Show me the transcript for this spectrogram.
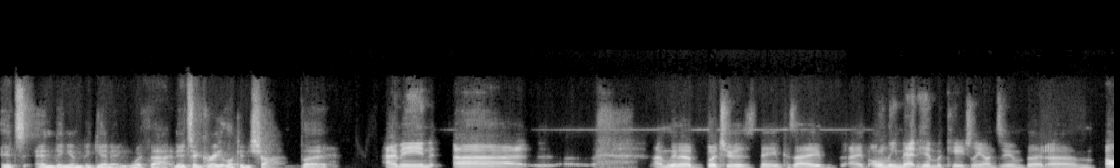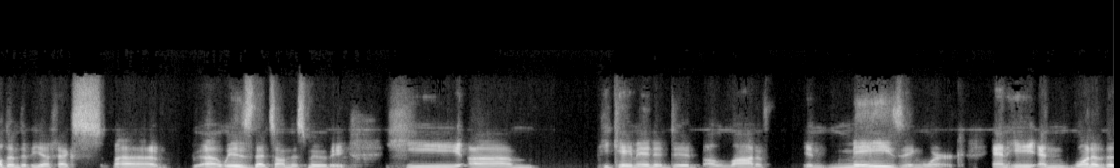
it's ending and beginning with that. And it's a great looking shot, but I mean, uh, I'm gonna butcher his name because I I've only met him occasionally on Zoom, but um, Alden, the VFX uh, uh, whiz that's on this movie, he um, he came in and did a lot of amazing work, and he and one of the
